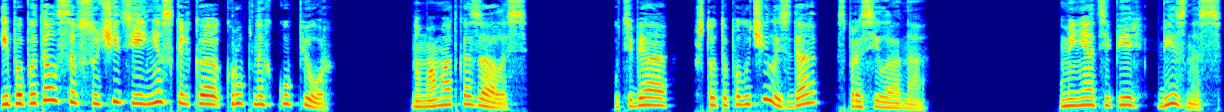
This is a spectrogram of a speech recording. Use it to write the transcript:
и попытался всучить ей несколько крупных купюр, но мама отказалась. «У тебя что-то получилось, да?» — спросила она. У меня теперь бизнес».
